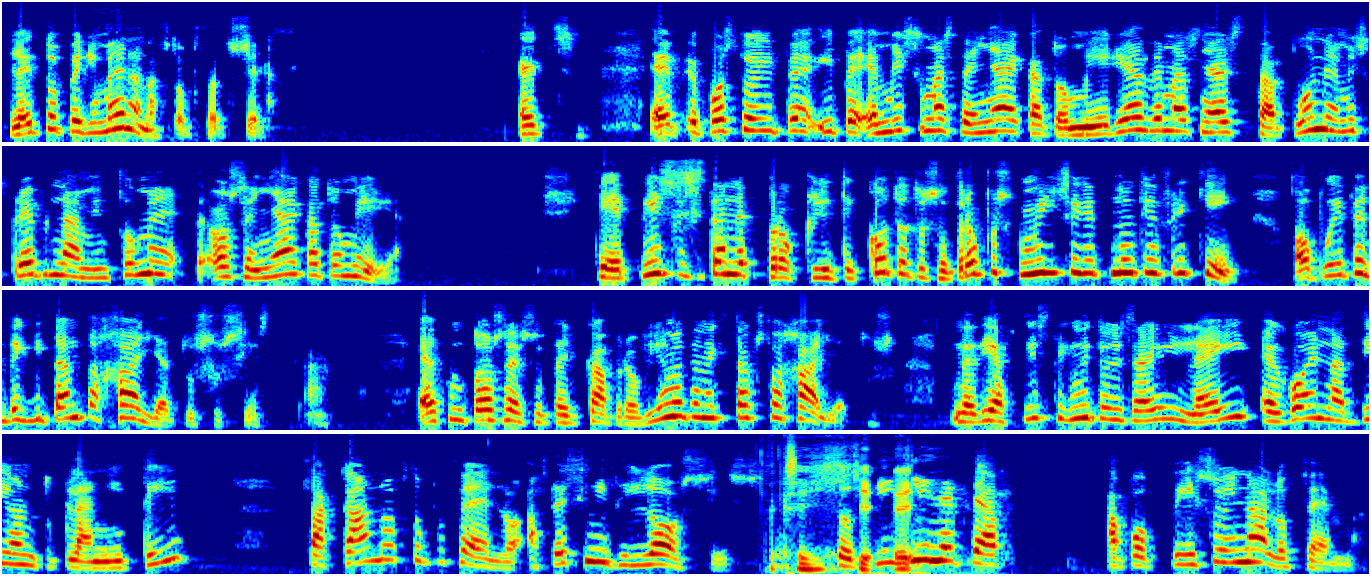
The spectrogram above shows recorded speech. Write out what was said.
Δηλαδή το περιμέναν αυτό που θα τους έρθει. Έτσι. Ε, ε Πώς το είπε, είπε εμείς είμαστε 9 εκατομμύρια, δεν μας νοιάζει τι θα πούνε, εμείς πρέπει να αμυνθούμε ως 9 εκατομμύρια. Και επίσης ήταν προκλητικότατος ο τρόπος που μίλησε για την Νότια Αφρική. Όπου είπε δεν κοιτάνε τα χάλια τους ουσιαστικά. Έχουν τόσα εσωτερικά προβλήματα να κοιτάξουν τα χάλια τους. Δηλαδή αυτή τη στιγμή το Ισραήλ λέει: Εγώ εναντίον του πλανήτη θα κάνω αυτό που θέλω. Αυτές είναι οι δηλώσεις. Το τι γίνεται από πίσω είναι άλλο θέμα.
